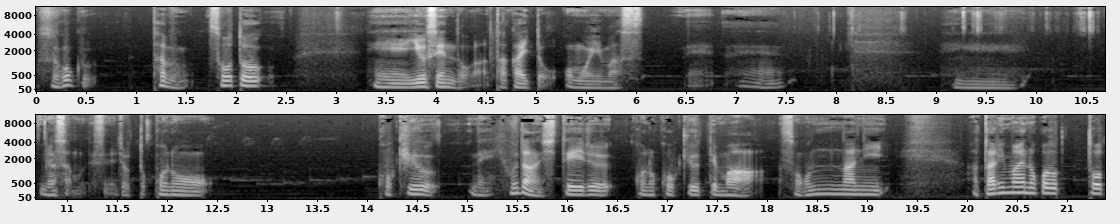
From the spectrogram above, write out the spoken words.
すごく、多分、相当、えー、優先度が高いと思います。ねえーえー、皆さんもですね、ちょっとこの、呼吸、ね、普段しているこの呼吸ってまあ、そんなに当たり前のことっ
